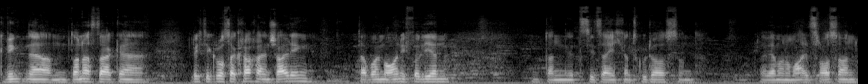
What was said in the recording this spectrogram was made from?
gewinnt am Donnerstag ein äh, richtig großer Kracher in Schalding. Da wollen wir auch nicht verlieren. Und dann jetzt sieht es eigentlich ganz gut aus und da werden wir nochmal alles raushauen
